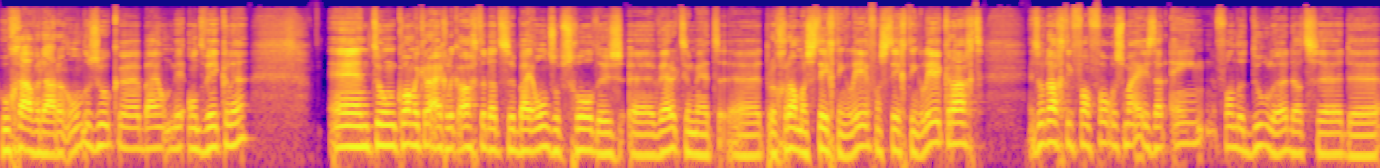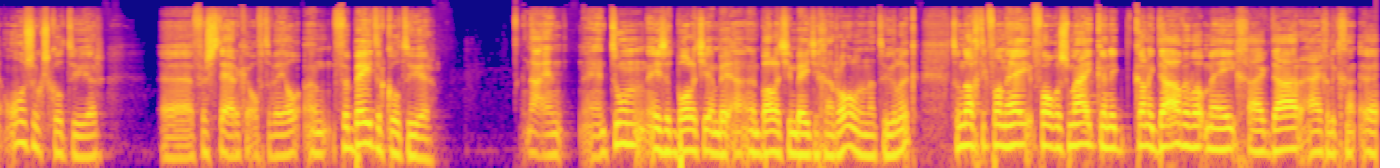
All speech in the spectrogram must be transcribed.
hoe gaan we daar een onderzoek uh, bij ontwikkelen? En toen kwam ik er eigenlijk achter dat ze bij ons op school dus werkten met het programma Stichting Leer van Stichting Leerkracht. En toen dacht ik van volgens mij is dat een van de doelen dat ze de onderzoekscultuur versterken, oftewel een verbetercultuur. Nou, en, en toen is het bolletje een, balletje een beetje gaan rollen natuurlijk. Toen dacht ik van, hé, hey, volgens mij kan ik, kan ik daar weer wat mee. Ga ik daar eigenlijk gaan uh,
